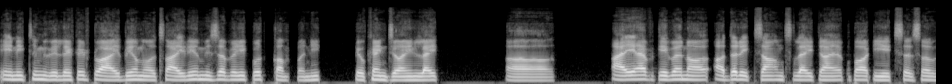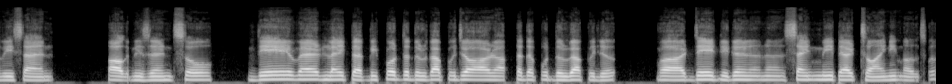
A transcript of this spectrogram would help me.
anything related to IBM also IBM is a very good company. You can join like uh, I have given uh, other exams like I have got EXL service and Cognizant so they were like uh, before the Durga Puja or after the Durga Puja but they didn't uh, send me that joining also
